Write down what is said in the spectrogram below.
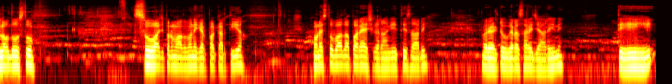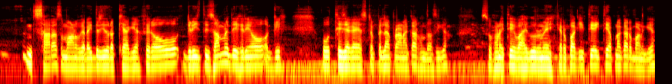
ਲਓ ਦੋਸਤੋ ਸੋ ਅੱਜ ਪ੍ਰਮਾਤਮਾ ਨੇ ਕਿਰਪਾ ਕਰਤੀ ਆ। ਹੁਣ ਇਸ ਤੋਂ ਬਾਅਦ ਆਪਾਂ ਰਹਿਸ਼ ਕਰਾਂਗੇ ਇੱਥੇ ਸਾਰੇ। ਰੈਲਟੋ ਵਗੈਰਾ ਸਾਰੇ ਜਾ ਰਹੇ ਨੇ। ਤੇ ਸਾਰਾ ਸਮਾਨ ਵਗੈਰਾ ਇੱਧਰ ਜਦੋਂ ਰੱਖਿਆ ਗਿਆ ਫਿਰ ਉਹ ਜਿਹੜੀ ਤੁਸੀਂ ਸਾਹਮਣੇ ਦੇਖ ਰਹੇ ਹੋ ਉਹ ਅੱਗੇ ਉਹ ਉੱਥੇ ਜਗ੍ਹਾ ਇਸ ਟਾਈਮ ਪਹਿਲਾਂ ਪੁਰਾਣਾ ਘਰ ਹੁੰਦਾ ਸੀਗਾ। ਸੋ ਹੁਣ ਇੱਥੇ ਵਾਹਿਗੁਰੂ ਨੇ ਕਿਰਪਾ ਕੀਤੀ ਆ, ਇੱਥੇ ਆਪਣਾ ਘਰ ਬਣ ਗਿਆ।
